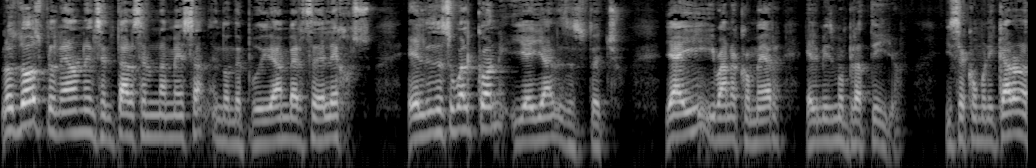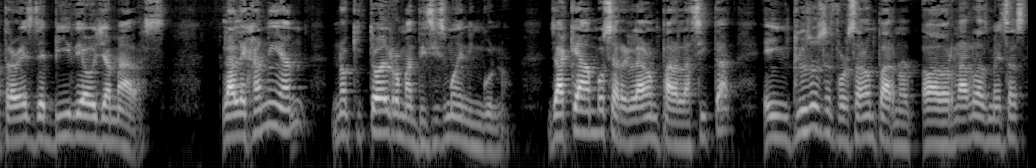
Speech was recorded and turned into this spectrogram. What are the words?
Los dos planearon en sentarse en una mesa en donde pudieran verse de lejos él desde su balcón y ella desde su techo. Y ahí iban a comer el mismo platillo. Y se comunicaron a través de videollamadas. La lejanía no quitó el romanticismo de ninguno, ya que ambos se arreglaron para la cita e incluso se esforzaron para adornar las mesas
